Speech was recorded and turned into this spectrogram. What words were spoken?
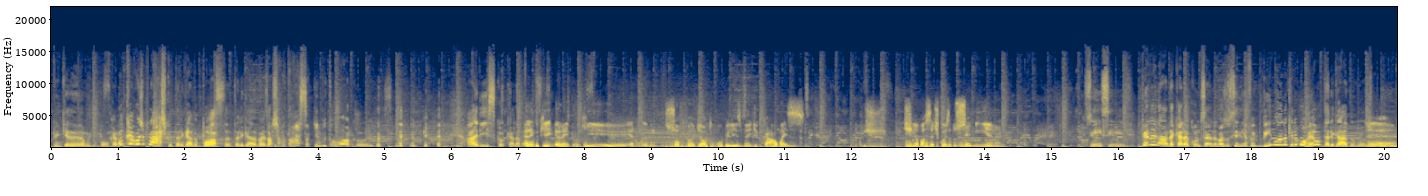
brinquedo era muito bom, cara. É um carro de plástico, tá ligado? Bosta, tá ligado? Mas eu achava, nossa, que muito louco. Arisco, cara. Eu lembro que, eu lembro que eu não, eu não sou fã de automobilismo, né, de carro, mas tinha bastante coisa do Seminha, né? Sim, sim. Pena em nada, cara. Quando saiu o negócio do Seninha foi bem no ano que ele morreu, tá ligado, meu? É,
